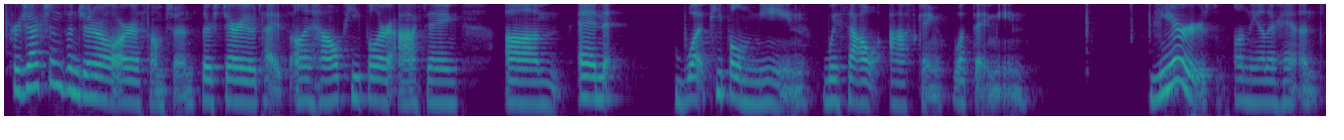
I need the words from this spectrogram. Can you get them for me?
projections in general are assumptions, they're stereotypes on how people are acting um, and what people mean without asking what they mean. Mirrors, on the other hand,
